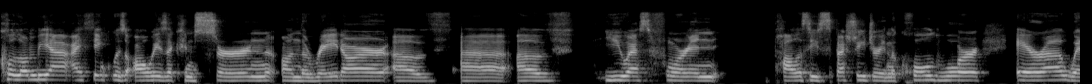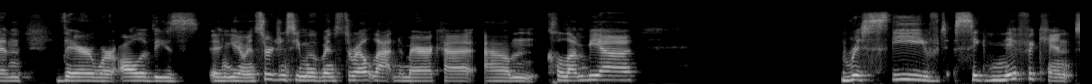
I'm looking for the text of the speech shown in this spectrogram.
Colombia, I think, was always a concern on the radar of uh, of U.S. foreign policies, especially during the Cold War era when there were all of these, you know, insurgency movements throughout Latin America. Um, Colombia received significant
